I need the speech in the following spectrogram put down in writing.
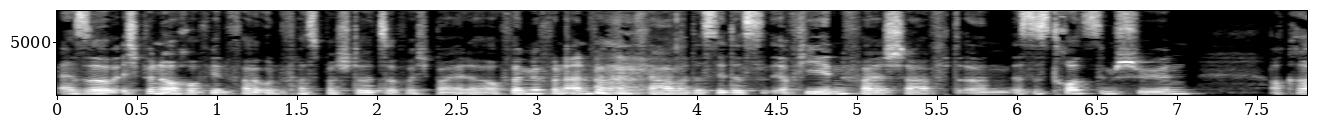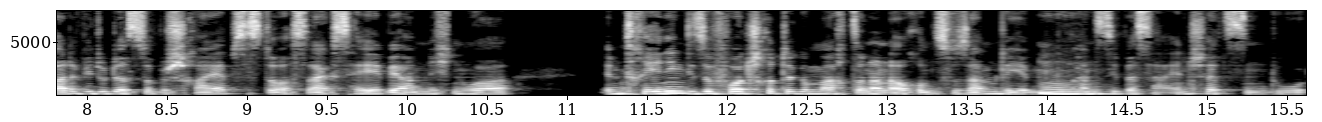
also ich bin auch auf jeden Fall unfassbar stolz auf euch beide. Auch wenn mir von Anfang an klar war, dass ihr das auf jeden Fall schafft. Ähm, es ist trotzdem schön, auch gerade wie du das so beschreibst, dass du auch sagst, hey, wir haben nicht nur im Training diese Fortschritte gemacht, sondern auch im Zusammenleben. Mhm. Du kannst sie besser einschätzen, du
